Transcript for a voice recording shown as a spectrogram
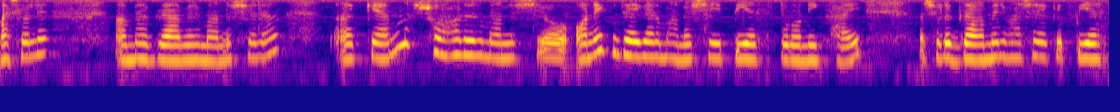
আসলে আমরা গ্রামের মানুষেরা কেন শহরের মানুষও অনেক জায়গার মানুষ এই পেঁয়াজ পোড়নি খায়? আসলে গ্রামের ভাষায় একে পেঁয়াজ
